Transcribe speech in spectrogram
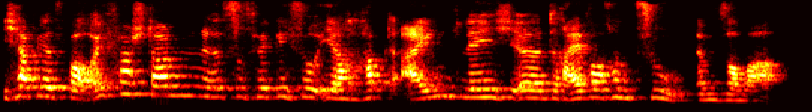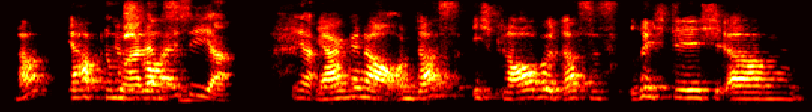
ich habe jetzt bei euch verstanden, ist es wirklich so, ihr habt eigentlich äh, drei Wochen zu im Sommer. Ne? Ihr habt Normalerweise ja. Ja. Ja, genau. Und das, ich glaube, das ist richtig ähm,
